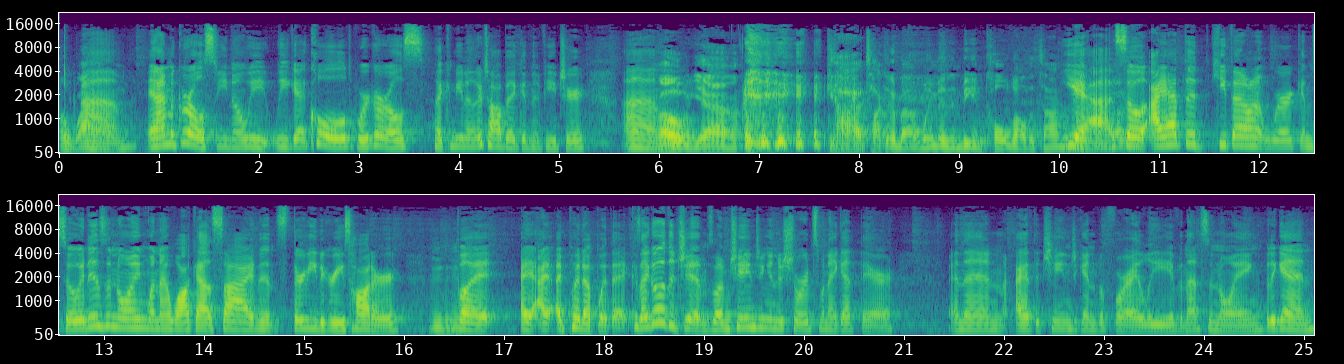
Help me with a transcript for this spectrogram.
Oh wow. Um, and I'm a girl, so you know we we get cold. We're girls. That can be another topic in the future. Um, oh yeah. God, talking about women and being cold all the time. Yeah, so I have to keep that on at work, and so it is annoying when I walk outside and it's 30 degrees hotter. Mm-hmm. But I, I, I put up with it because I go to the gym, so I'm changing into shorts when I get there, and then I have to change again before I leave, and that's annoying. But again,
